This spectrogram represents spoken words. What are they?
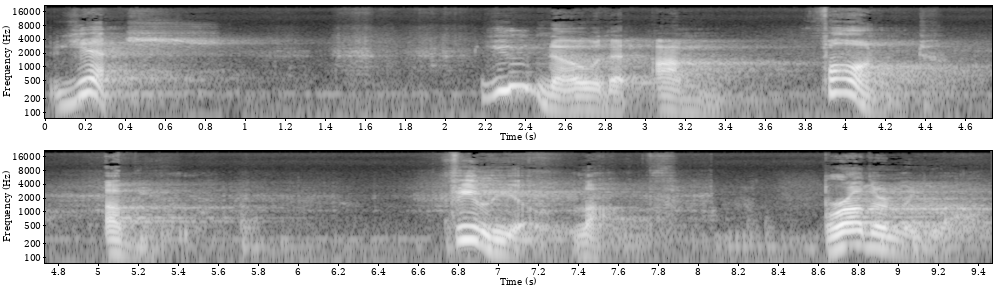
Yes, you know that I'm fond of you. Filial love, brotherly love,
